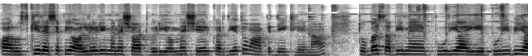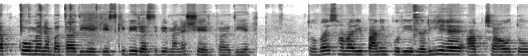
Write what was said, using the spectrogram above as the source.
और उसकी रेसिपी ऑलरेडी मैंने शॉर्ट वीडियो में शेयर कर दी है तो वहाँ पे देख लेना आप। तो बस अभी मैं पूरिया ये पूरी भी आपको मैंने बता दी है कि इसकी भी रेसिपी मैंने शेयर कर दी है। तो बस हमारी पानी पूरी रेडी है। आप चाहो तो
